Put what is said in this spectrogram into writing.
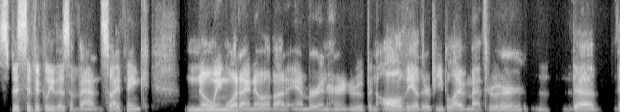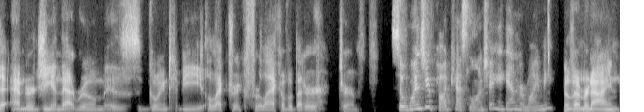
specifically this event so i think knowing what i know about amber and her group and all the other people i've met through her the the energy in that room is going to be electric for lack of a better term so when's your podcast launching again? Remind me. November 9.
